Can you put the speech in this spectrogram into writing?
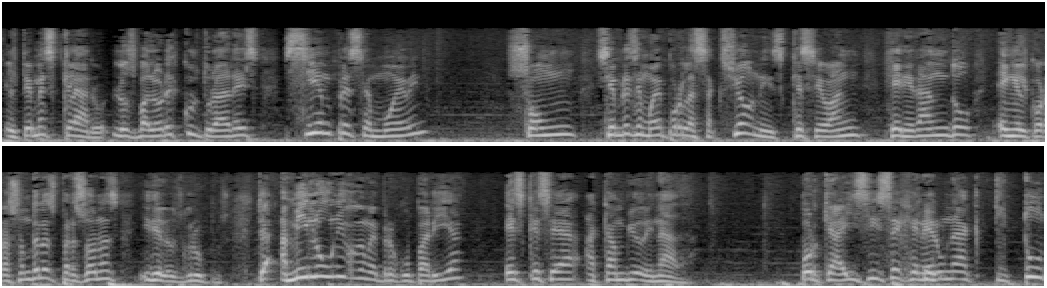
el tema es claro. Los valores culturales siempre se mueven son siempre se mueve por las acciones que se van generando en el corazón de las personas y de los grupos. a mí lo único que me preocuparía es que sea a cambio de nada, porque ahí sí se genera una actitud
